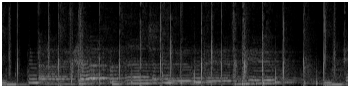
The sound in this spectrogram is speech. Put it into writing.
I have attention to attention here.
